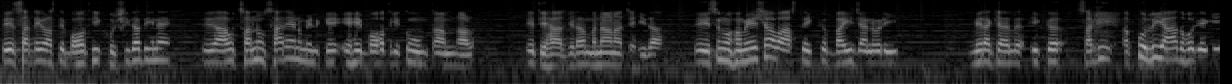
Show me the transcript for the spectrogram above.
ਤੇ ਸਾਡੇ ਵਾਸਤੇ ਬਹੁਤ ਹੀ ਖੁਸ਼ੀ ਦਾ ਦਿਨ ਹੈ ਤੇ ਆਓ ਸਾਨੂੰ ਸਾਰਿਆਂ ਨੂੰ ਮਿਲ ਕੇ ਇਹ ਬਹੁਤ ਹੀ ਧੂਮ-ਧਾਮ ਨਾਲ ਇਹ ਤਿਹਾਰ ਜਿਹੜਾ ਮਨਾਉਣਾ ਚਾਹੀਦਾ। ਤੇ ਇਸ ਨੂੰ ਹਮੇਸ਼ਾ ਵਾਸਤੇ ਇੱਕ 22 ਜਨਵਰੀ ਮੇਰਾ ਖਿਆਲ ਇੱਕ ਸਾਡੀ ਭੁੱਲ ਯਾਦ ਹੋ ਜਾਏਗੀ,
